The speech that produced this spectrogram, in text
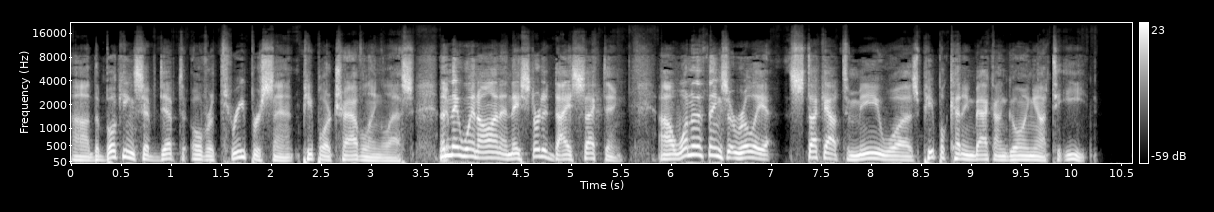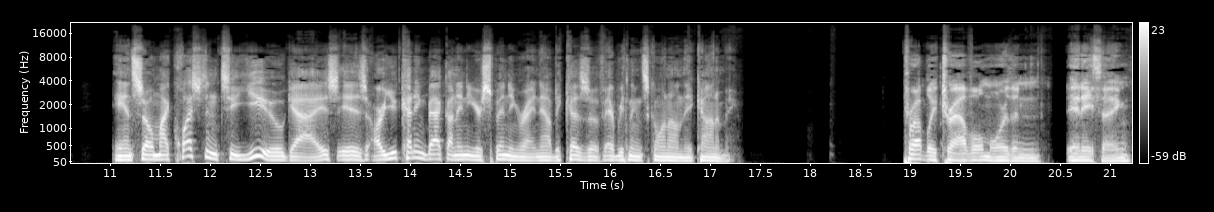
uh, the bookings have dipped over 3%. People are traveling less. Then they went on and they started dissecting. Uh, one of the things that really stuck out to me was people cutting back on going out to eat. And so my question to you guys is: Are you cutting back on any of your spending right now because of everything that's going on in the economy? Probably travel more than anything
